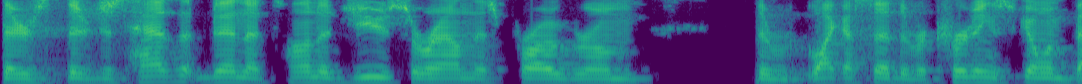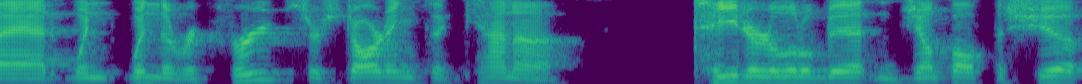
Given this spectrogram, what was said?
there's there just hasn't been a ton of juice around this program. The like I said, the recruiting is going bad. When when the recruits are starting to kind of teeter a little bit and jump off the ship,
